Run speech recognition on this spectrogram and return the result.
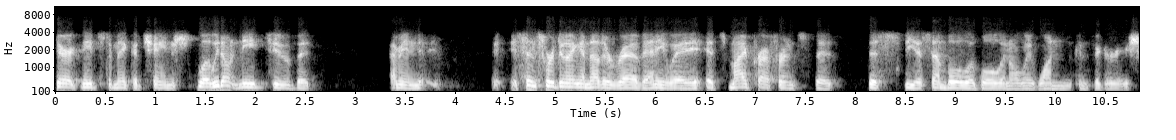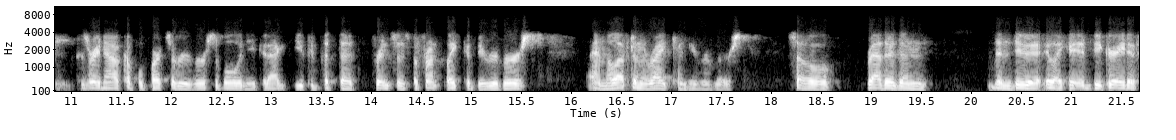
Derek needs to make a change. Well, we don't need to, but I mean, since we're doing another rev anyway, it's my preference that this be assemblable in only one configuration. Because right now, a couple parts are reversible, and you could you could put the, for instance, the front plate could be reversed, and the left and the right can be reversed. So rather than than do it like it'd be great if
